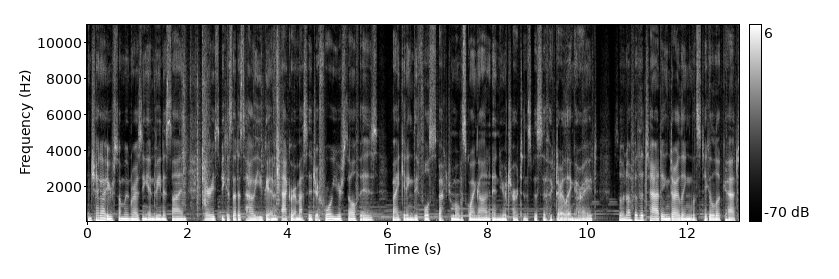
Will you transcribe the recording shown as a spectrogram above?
and check out your Sun, Moon, Rising, and Venus sign, Aries, because that is how you get an accurate message for yourself is by getting the full spectrum of what's going on in your chart in specific, darling. All right, so enough of the chatting, darling. Let's take a look at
